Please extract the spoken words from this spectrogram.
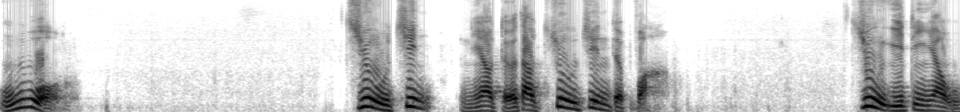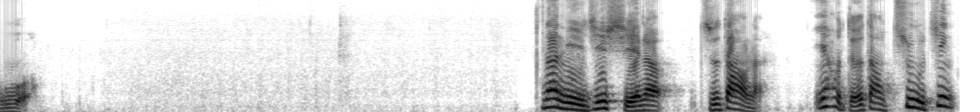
无我，就近你要得到就近的法，就一定要无我。那你已经学了，知道了，要得到究竟，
